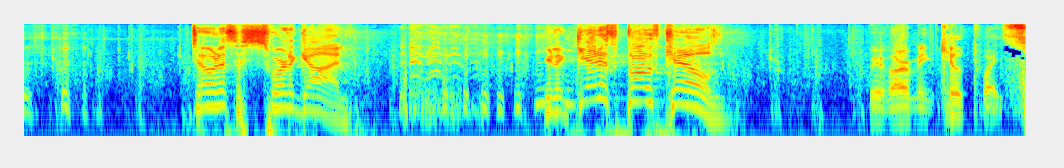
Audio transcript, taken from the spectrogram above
Jonas, I swear to God. You're gonna get us both killed! We've already been killed twice.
